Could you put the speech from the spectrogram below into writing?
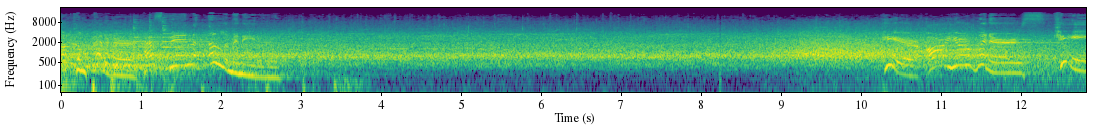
A competitor has been eliminated. Here are your winners, King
